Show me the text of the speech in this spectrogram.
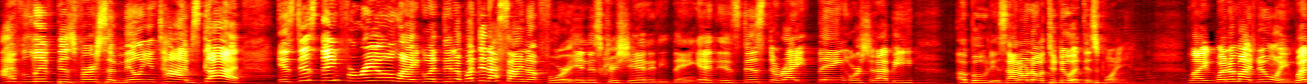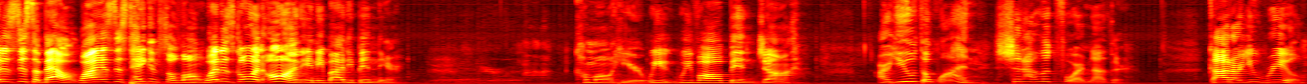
I've lived this verse a million times. God, is this thing for real? Like, what did I, what did I sign up for in this Christianity thing? Is this the right thing, or should I be a Buddhist? I don't know what to do at this point. Like, what am I doing? What is this about? Why is this taking so long? What is going on? Anybody been there? Come on here. We, we've all been John. Are you the one? Should I look for another? God, are you real?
